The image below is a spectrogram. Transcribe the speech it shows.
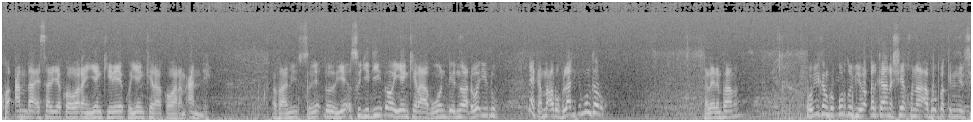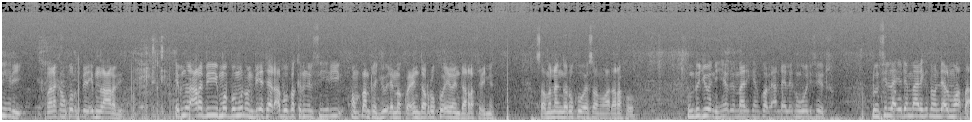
ko anda e sariya ko waran yankire ko yankira ko waran ande afami so neddo sujidi do yankiraabo wonde nulaado wadi dum ne ka ma'ruf lati munkaru kala den fama وكان قرطبي وقر كان شيخنا أبو بكر الفهري ولكن قرطبي ابن العربي. ابن العربي مبمون أم بيئتها أبو بكر الفهري أم بام تجوء لمكو عند الركوع وعند الرفع منه. صوم ننغ ركوع صوم وعد رفعه. ثم دجوني هير المالكي أنكو بأن دائل أنه ولي فير. دون في الله يدى المالكي دون دائل موضع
